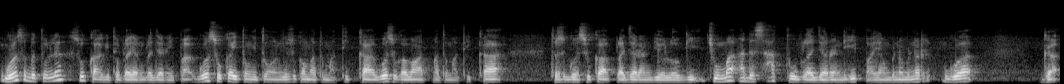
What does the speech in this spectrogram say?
gue sebetulnya suka gitu pelajaran-pelajaran IPA gue suka hitung-hitungan gue suka matematika gue suka banget matematika terus gue suka pelajaran biologi. Cuma ada satu pelajaran di IPA yang bener-bener gue gak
